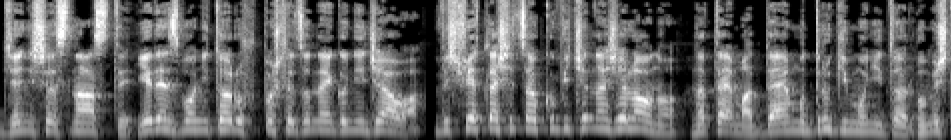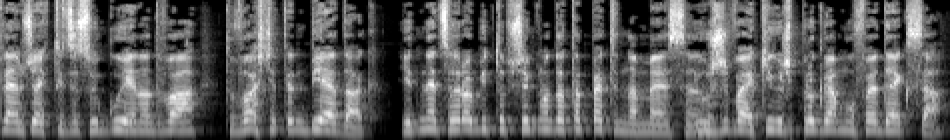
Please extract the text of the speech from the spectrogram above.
Dzień 16. Jeden z monitorów pośledzonego nie działa. Wyświetla się całkowicie na zielono. Na temat dałem mu drugi monitor, bo myślałem, że jak ktoś zasługuje na dwa, to właśnie ten biedak. Jedne co robi to przegląda tapety na mesę i używa jakiegoś programu FedExa.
